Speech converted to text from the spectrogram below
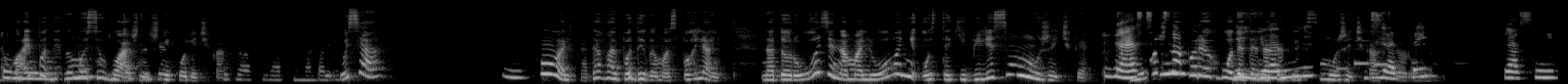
давай подивимось уважніше, Ніколічка. Вікуся, Олька, давай подивимось, поглянь. На дорозі намальовані ось такі білі смужечки. Можна переходити на таких смужечках дорогу? Ясний.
